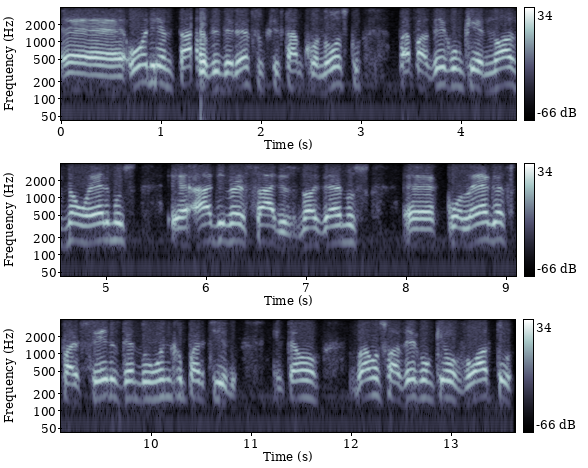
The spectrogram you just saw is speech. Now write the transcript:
é, orientar as lideranças que estavam conosco para fazer com que nós não éramos é, adversários, nós éramos é, colegas, parceiros dentro de um único partido. Então, vamos fazer com que o voto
